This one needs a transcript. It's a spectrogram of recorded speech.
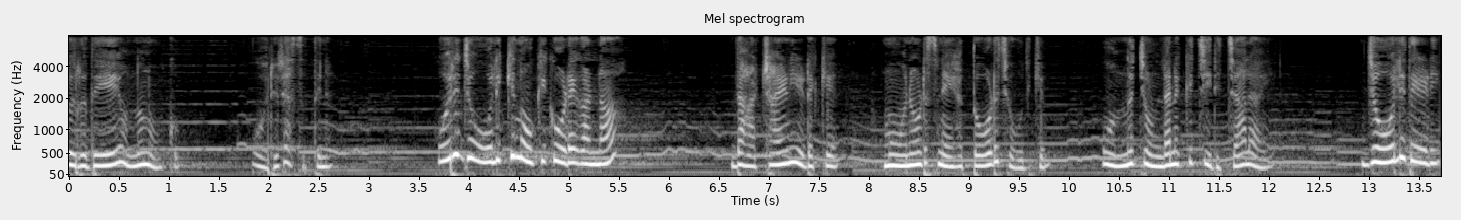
വെറുതെ ഒന്ന് നോക്കും. ഒരു രസത്തിന്. ഒരു ജോലിക്ക് നോക്കിക്കൂടെ കണ്ണാ? ദാക്ഷായണി ഇടയ്ക്ക് മോനോട് സ്നേഹത്തോടെ ചോദിക്കും. ഒന്ന് ചുണ്ടനക്ക് ചിരിച്ചാലായി. ജോലി തേടി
